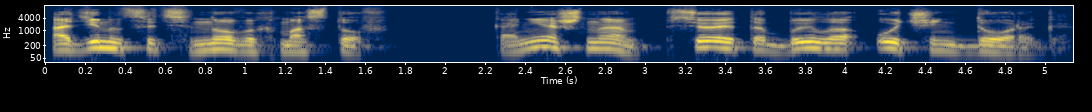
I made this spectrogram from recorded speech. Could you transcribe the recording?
11 новых мостов. Конечно, все это было очень дорого.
